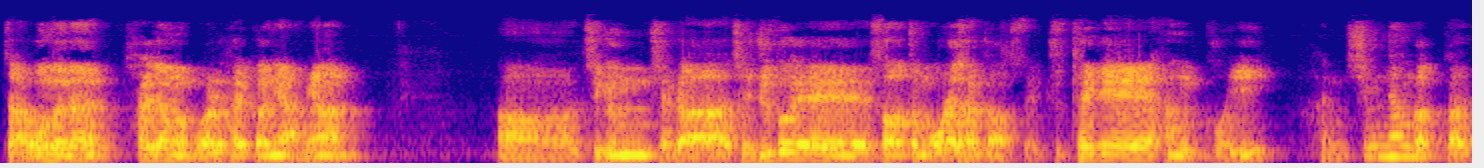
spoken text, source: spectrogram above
자 오늘은 촬영을 뭘 할 거냐면 어, 지금 제가 제주도에서 좀 오래 살다 왔어요. 주택에 한 거의 한 10년 가까이,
